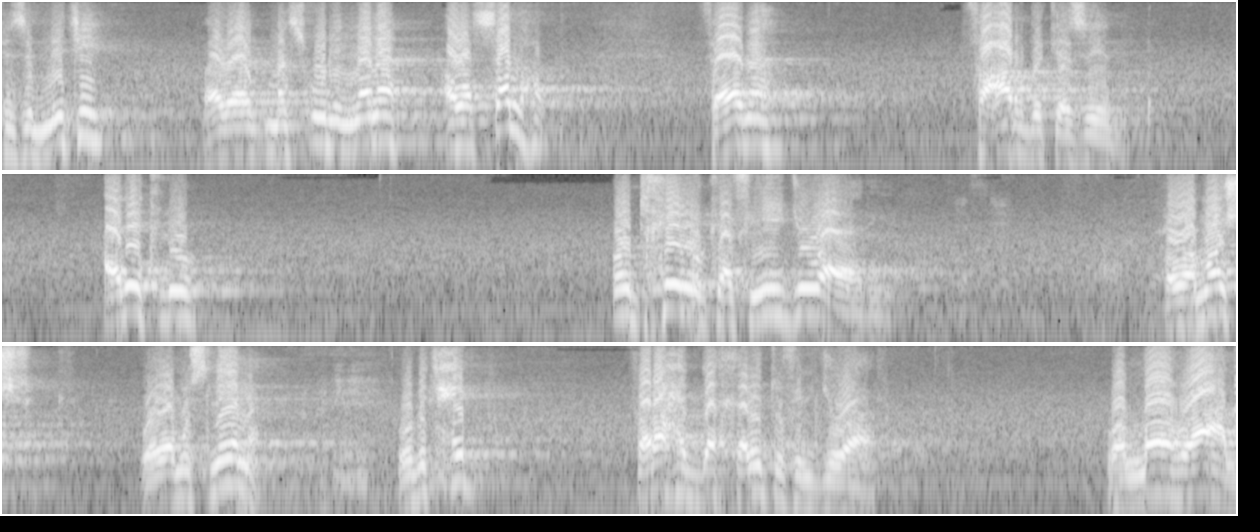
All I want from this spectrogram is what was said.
في ذمتي وأنا مسؤول إن أنا أوصلها. فأنا في عرضك يا زينب قالت له أدخلك في جواري. هو مشرك وهي مسلمة وبتحب فراحت دخلته في الجوار. والله أعلم.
